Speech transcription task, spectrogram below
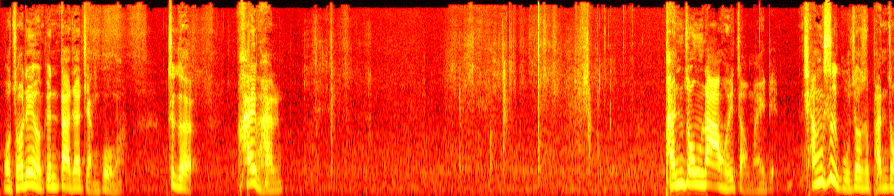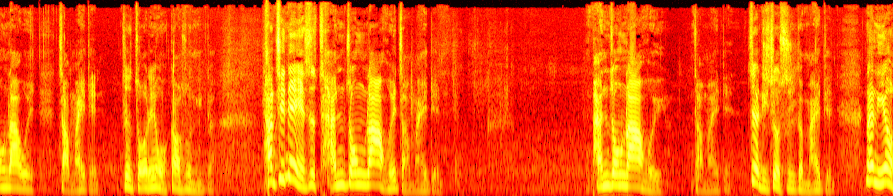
我昨天有跟大家讲过嘛，这个开盘盘中拉回找买点，强势股就是盘中拉回找买点。这昨天我告诉你的，他今天也是盘中拉回找买点，盘中拉回找买点，这里就是一个买点。那你要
